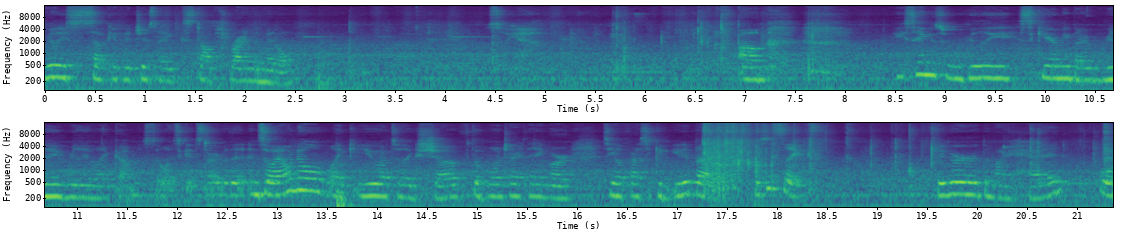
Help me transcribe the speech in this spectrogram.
Really suck if it just like stops right in the middle. So yeah. Um, these things really scare me, but I really, really like them. So let's get started with it. And so I don't know, like you have to like shove the whole entire thing or see how fast you can eat it, but this is like bigger than my head or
